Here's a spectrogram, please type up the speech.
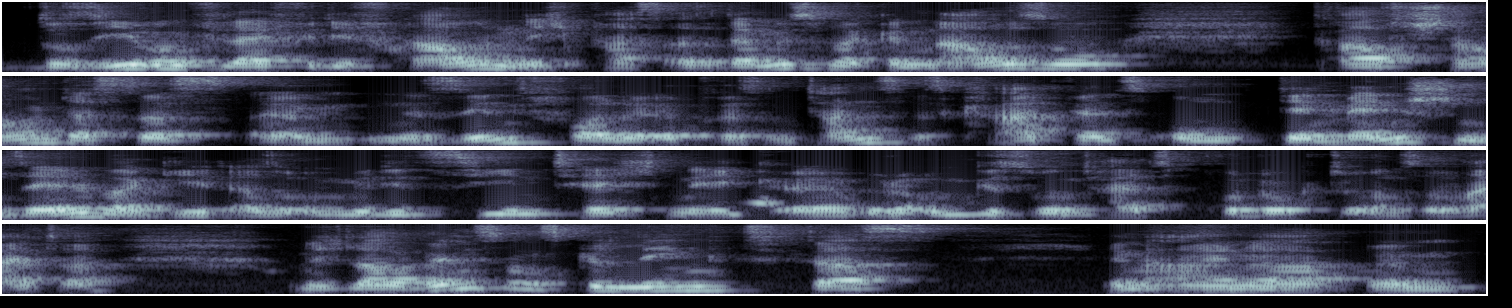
Dosierung vielleicht für die Frauen nicht passt. Also da müssen wir genauso drauf schauen, dass das ähm, eine sinnvolle Repräsentanz ist, gerade wenn es um den Menschen selber geht, also um Medizintechnik äh, oder um Gesundheitsprodukte und so weiter. Und ich glaube, wenn es uns gelingt, dass in einer ähm,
